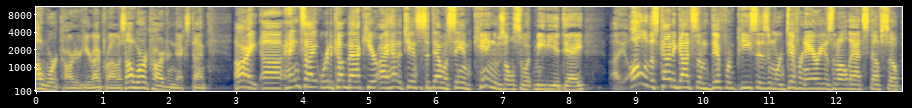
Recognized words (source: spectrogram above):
I'll work harder here, I promise. I'll work harder next time. All right, uh, hang tight. We're going to come back here. I had a chance to sit down with Sam King, who's also at Media Day. Uh, all of us kind of got some different pieces and we're in different areas and all that stuff. So,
